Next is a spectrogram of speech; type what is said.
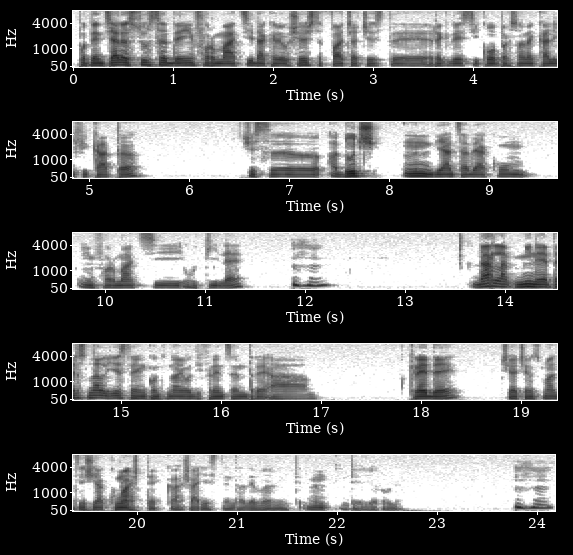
potențială sursă de informații dacă reușești să faci aceste regresii cu o persoană calificată și să aduci în viața de acum informații utile. Mhm. Dar la mine, personal, este în continuare o diferență între a crede ceea ce îmi spun alții și a cunoaște că așa este într-adevăr în inte- în interiorul meu. Mhm.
